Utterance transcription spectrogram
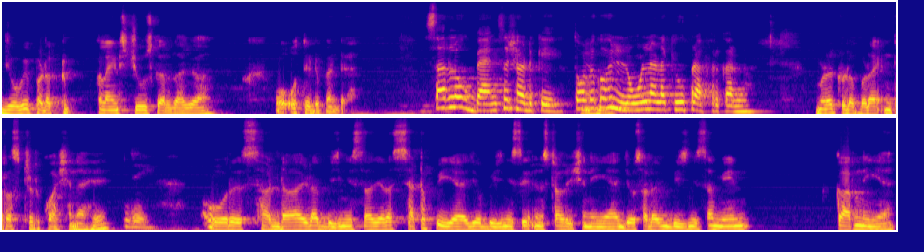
ਜੋ ਵੀ ਪ੍ਰੋਡਕਟ ਕਲਾਇੰਟਸ ਚੂਜ਼ ਕਰਦਾ ਹੈਗਾ ਉਹ ਉੱਤੇ ਡਿਪੈਂਡ ਹੈ। ਸਰ ਲੋਕ ਬੈਂਕ ਸੇ ਛੱਡ ਕੇ ਤੁਹਾਡੇ ਕੋਲ ਲੋਨ ਲੈਣਾ ਕਿਉਂ ਪ੍ਰੈਫਰ ਕਰਨਾ? ਮੇਰਾ ਤੁਹਾਡਾ ਬੜਾ ਇੰਟਰਸਟਿਡ ਕੁਐਸਚਨ ਹੈ ਇਹ। ਜੀ। ਔਰ ਸਾਡਾ ਜਿਹੜਾ ਬਿਜ਼ਨਸ ਦਾ ਜਿਹੜਾ ਸੈਟਅਪ ਹੀ ਹੈ ਜੋ ਬਿਜ਼ਨਸ ਦੀ ਇੰਸਟਾਲੇਸ਼ਨ ਹੀ ਹੈ ਜੋ ਸਾਡਾ ਬਿਜ਼ਨਸ ਦਾ ਮੇਨ ਕਾਰਨ ਹੀ ਹੈ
